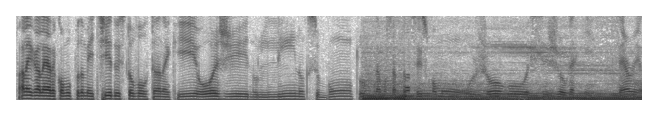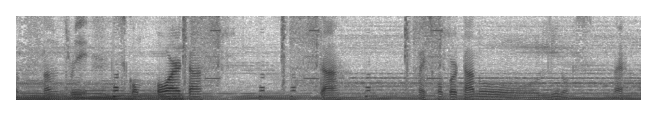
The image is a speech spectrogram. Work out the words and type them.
Fala aí galera, como prometido, estou voltando aqui hoje no Linux Ubuntu para mostrar para vocês como o jogo, esse jogo aqui, Serial Sentry, se comporta, tá? Vai se comportar no Linux, né?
